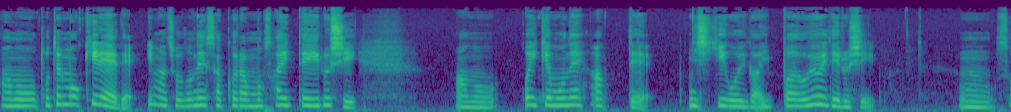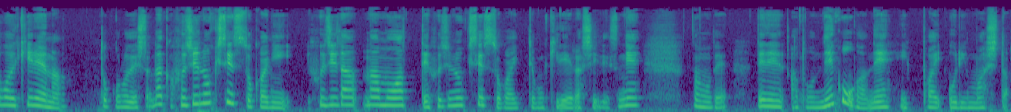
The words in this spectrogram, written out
あのとても綺麗で今ちょうどね桜も咲いているしあのお池もねあって錦鯉がいっぱい泳いでるし、うん、すごい綺麗なところでした。なんか藤の季節とかに藤棚もあって藤の季節とか行っても綺麗らしいですね。なのででねあと猫がねいっぱいおりました。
